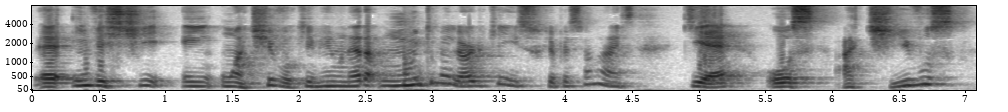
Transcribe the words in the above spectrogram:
é, investir em um ativo que me remunera muito melhor do que isso, que é IPCA+, que é os ativos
